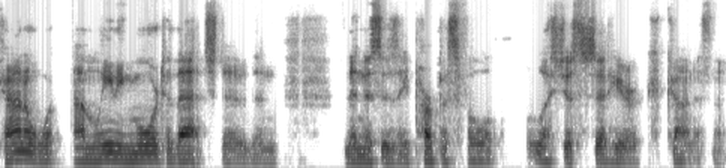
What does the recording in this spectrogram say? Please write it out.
kind of what I'm leaning more to that, Stu, than than this is a purposeful let's just sit here kind of thing.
